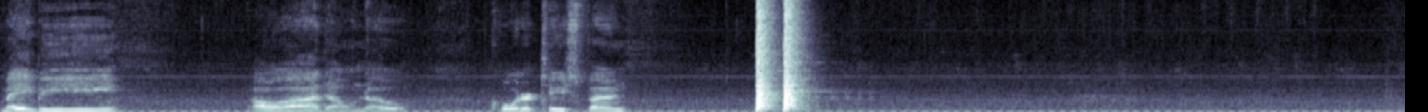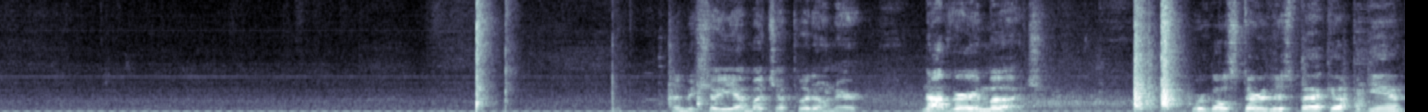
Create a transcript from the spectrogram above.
Maybe, oh, I don't know, quarter teaspoon. Let me show you how much I put on there. Not very much. We're going to stir this back up again.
